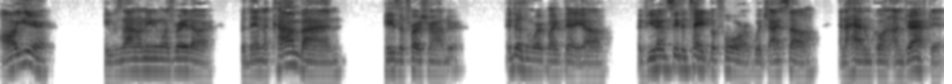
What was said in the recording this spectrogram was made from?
all year, he was not on anyone's radar. But then the combine, he's a first rounder. It doesn't work like that, y'all. If you didn't see the tape before, which I saw, and I had him going undrafted,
